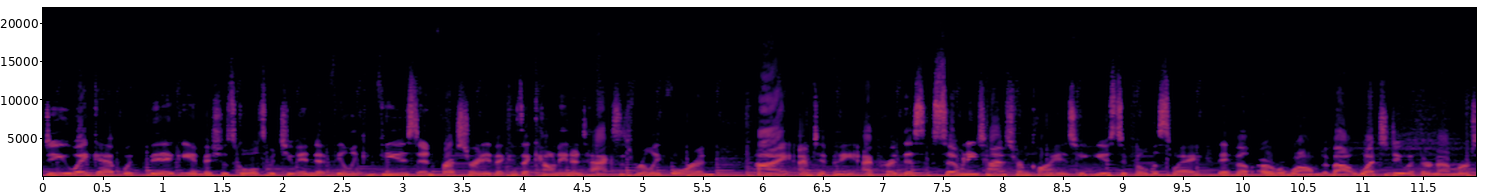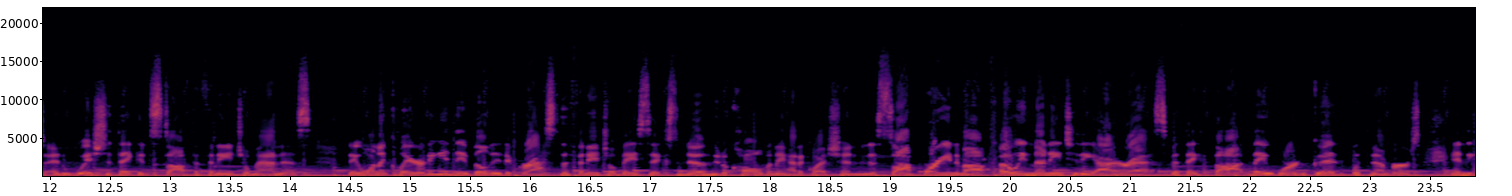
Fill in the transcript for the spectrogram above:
Do you wake up with big, ambitious goals, but you end up feeling confused and frustrated because accounting and tax is really foreign? Hi, I'm Tiffany. I've heard this so many times from clients who used to feel this way. They felt overwhelmed about what to do with their numbers and wish that they could stop the financial madness. They wanted clarity and the ability to grasp the financial basics, know who to call when they had a question and to stop worrying about owing money to the IRS, but they thought they weren't good with numbers, and the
